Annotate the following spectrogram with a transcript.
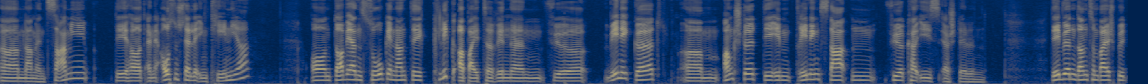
ähm, namens Sami. Die hat eine Außenstelle in Kenia. Und da werden sogenannte Klickarbeiterinnen für wenig Geld ähm, angestellt, die eben Trainingsdaten für KIs erstellen. Die würden dann zum Beispiel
